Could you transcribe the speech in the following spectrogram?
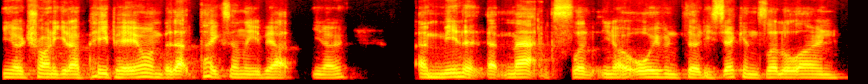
you know, trying to get our PPE on, but that takes only about, you know, a minute at max, let, you know, or even 30 seconds, let alone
